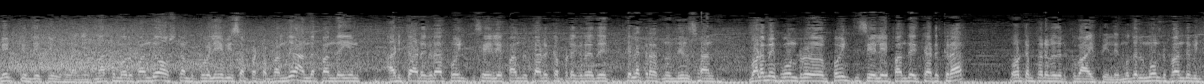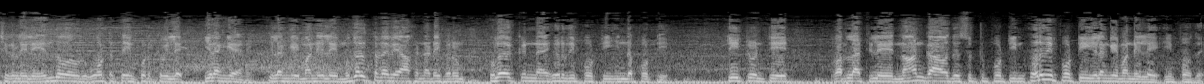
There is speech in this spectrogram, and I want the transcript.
மேற்கிந்திய தீவுகள் அணி. மற்றும் ஒரு பந்து ஆஸ்டம்புக்கு வெளியே வீசப்பட்ட பந்து. அந்த பந்தையும் அடித்தாடுகிறார். பாயிண்ட் திசையிலே பந்து தடுக்கப்படுகிறது. திலக்கரத்ன தில்சான் வளமை போன்று பாயிண்ட் திசையிலே பந்தை தடுக்கிறார். ஓட்டம் பெறுவதற்கு வாய்ப்பில்லை முதல் மூன்று பந்து வீச்சுகளிலே எந்த ஒரு ஓட்டத்தையும் கொடுக்கவில்லை. இலங்கை அணி. இலங்கை மண்ணிலே முதல் தடவையாக நடைபெறும் உலகக்கிண்ண இறுதிப் போட்டி இந்த போட்டி. டி டுவெண்டி வரலாற்றிலே நான்காவது சுற்றுப் போட்டியின் இறுதிப் போட்டி இலங்கை மண்ணிலே இப்போது.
